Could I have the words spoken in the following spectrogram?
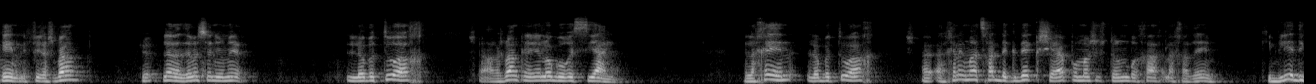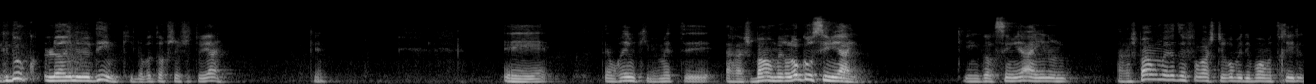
כן, לפי רשב"ם? כן. לא, זה מה שאני אומר. לא בטוח, הרשב"ם כנראה לא גורס יין. ולכן, לא בטוח, לכן הגמרא צריכה לדקדק שהיה פה משהו שטעון ברכה לאחריהם. כי בלי הדקדוק לא היינו יודעים, כי לא בטוח שהם שתו יין. כן. אה, אתם רואים, כי באמת אה, הרשב"ם אומר לא גורסים יין. כי אם גורסים יין, הרשב"ם אומר את זה מפורש, תראו בדיבור המתחיל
